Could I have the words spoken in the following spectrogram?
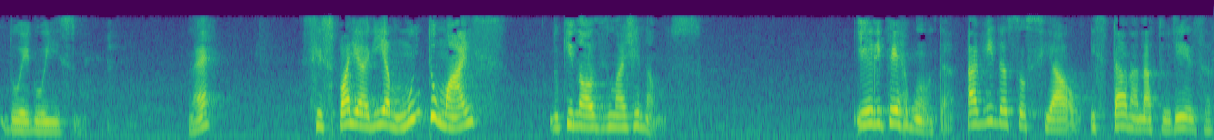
do egoísmo, né? Se espalharia muito mais do que nós imaginamos. E ele pergunta: a vida social está na natureza?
